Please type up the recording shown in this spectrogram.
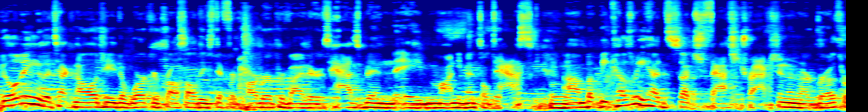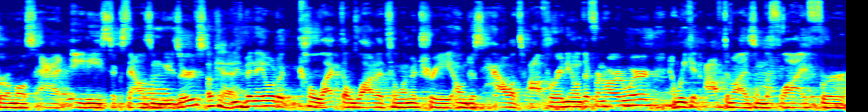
building the technology to work across all these different hardware providers has been a monumental task. Mm-hmm. Um, but because we had such fast traction in our growth, we're almost at 86,000 users. Okay. We've been able to collect a lot of telemetry on just how it's operating on different hardware, and we can optimize on the fly for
